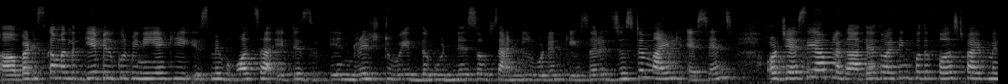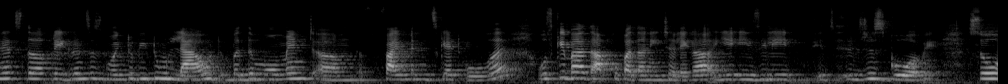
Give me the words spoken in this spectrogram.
बट uh, इसका मतलब ये बिल्कुल भी नहीं है कि इसमें बहुत सा it is enriched with the goodness of sandalwood and kesar it's just a mild essence और जैसे आप लगाते हैं तो I think for the first five minutes the fragrance is going to be too loud but the moment five minutes get over उसके बाद आपको पता नहीं चलेगा ये easily just go away so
